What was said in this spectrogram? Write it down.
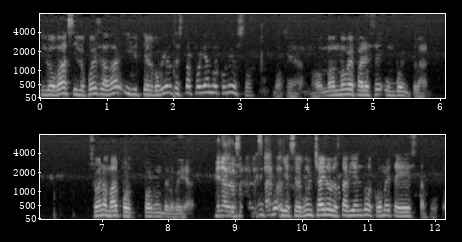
y lo vas y lo puedes lavar y el gobierno te está apoyando con eso. O sea, no, no, no me parece un buen plan. Suena mal por, por donde lo veas. mira, Y bro, si, y algún chairo lo está viendo, cómete esta, puto.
